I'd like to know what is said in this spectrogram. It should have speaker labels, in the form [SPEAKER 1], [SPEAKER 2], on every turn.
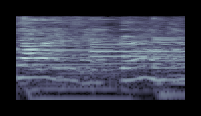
[SPEAKER 1] night then I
